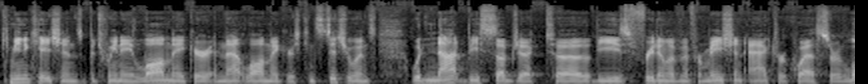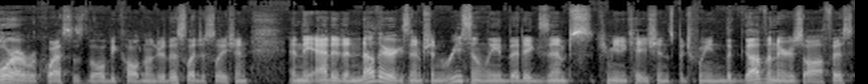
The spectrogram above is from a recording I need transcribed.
communications between a lawmaker and that lawmaker's constituents would not be subject to these Freedom of Information Act requests or LORA requests, as they'll be called under this legislation. And they added another exemption recently that exempts communications between the governor's office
